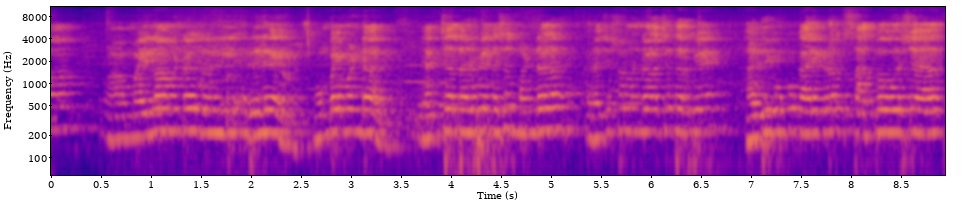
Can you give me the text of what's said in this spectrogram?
सातवा महिला मंडळ रिले मुंबई मंडळ यांच्यातर्फे तसेच मंडळ रजिस्टर मंडळाच्या तर्फे हळदी कुंकू कार्यक्रम सातवं वर्ष आहे आज.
